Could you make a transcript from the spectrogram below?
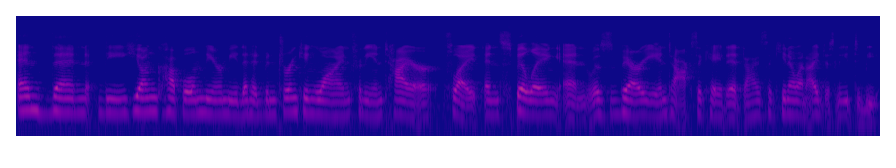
And then the young couple near me that had been drinking wine for the entire flight and spilling and was very intoxicated. I was like, you know what? I just need to be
